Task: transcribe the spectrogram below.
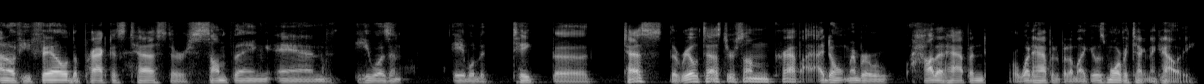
I don't know if he failed the practice test or something, and he wasn't able to take the test, the real test or some crap. I, I don't remember how that happened or what happened, but I'm like, it was more of a technicality.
